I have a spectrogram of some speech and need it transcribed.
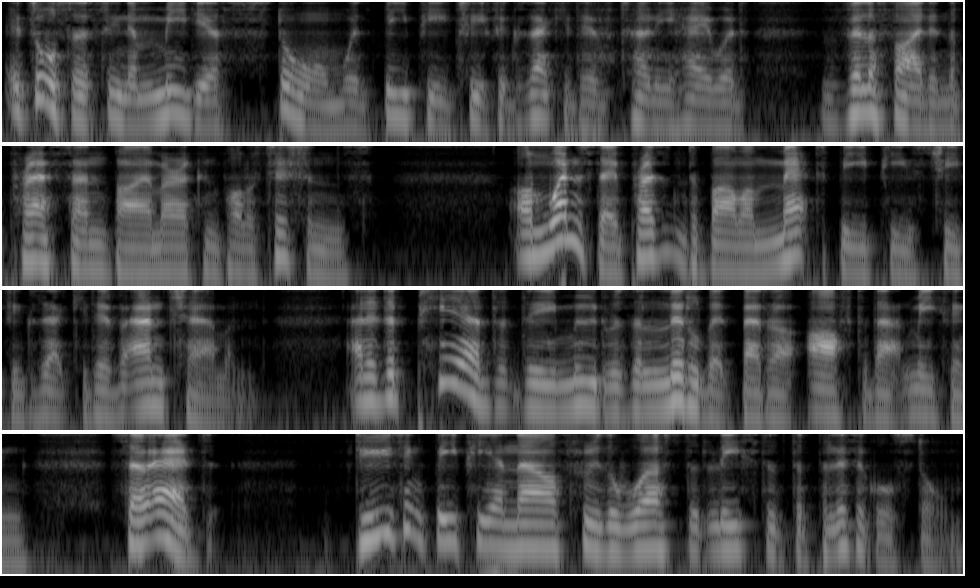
It's also seen a media storm with BP chief executive Tony Hayward vilified in the press and by American politicians. On Wednesday, President Obama met BP's chief executive and chairman, and it appeared that the mood was a little bit better after that meeting. So, Ed, do you think BP are now through the worst, at least, of the political storm?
